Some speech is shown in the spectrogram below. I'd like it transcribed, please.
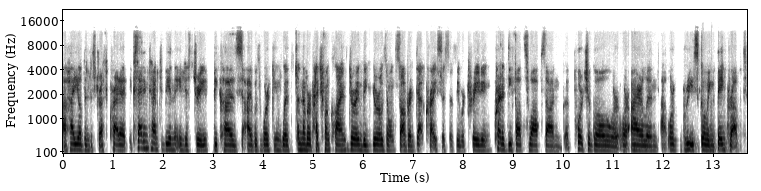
a high yield and distressed credit. Exciting time to be in the industry because I was working with a number of hedge fund clients during the Eurozone sovereign debt crisis as they were trading credit default swaps on Portugal or, or Ireland uh, or Greece going bankrupt.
